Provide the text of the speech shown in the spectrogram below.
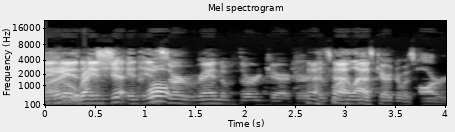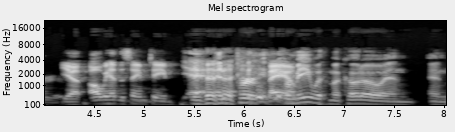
Yeah. And, wrecked and- shit. and Well- insert random third character because my last character was Haru. Yep. Oh, we had the same team. Yeah. And for for me with Makoto and and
